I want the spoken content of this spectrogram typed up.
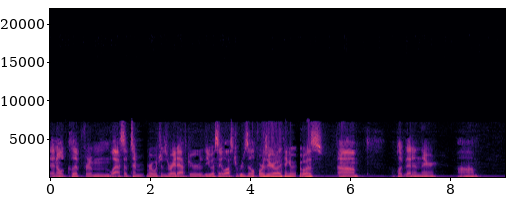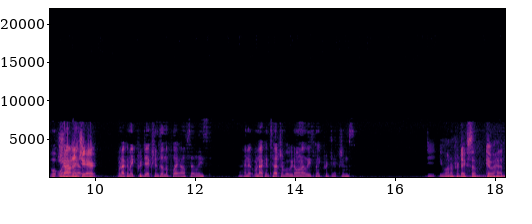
an old clip from last September, which was right after the USA lost to Brazil 4-0, I think it was. Um, I'll plug that in there. Um, We're not Sean gonna- and Jarrett. We're not going to make predictions on the playoffs at least. I know we're not going to touch them, but we don't want to at least make predictions. Do you want to predict something? Go ahead.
